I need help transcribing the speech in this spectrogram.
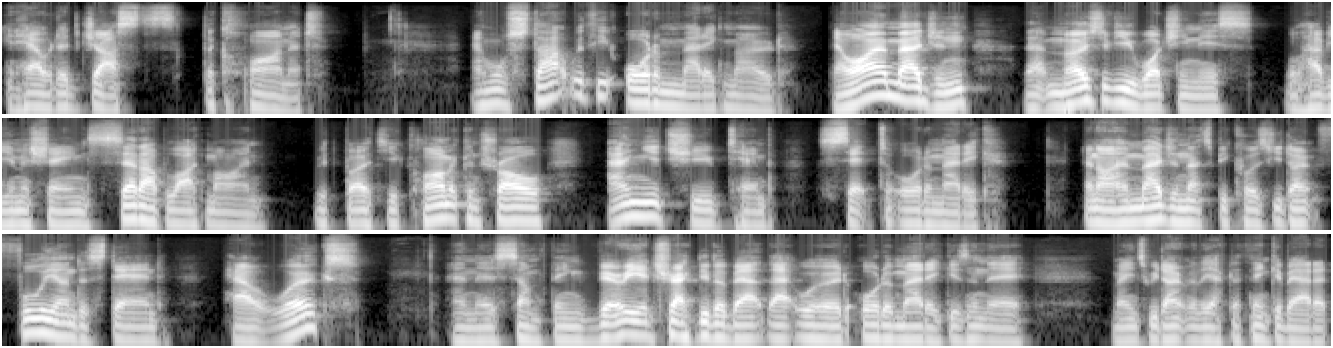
in how it adjusts the climate. And we'll start with the automatic mode. Now, I imagine that most of you watching this will have your machine set up like mine with both your climate control and your tube temp set to automatic. And I imagine that's because you don't fully understand how it works and there's something very attractive about that word automatic, isn't there? It means we don't really have to think about it.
